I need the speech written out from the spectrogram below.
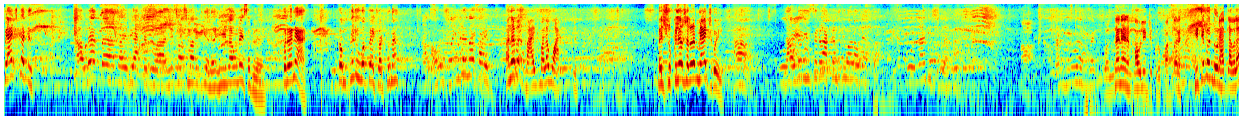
पॅच का दिस लावलंय आता साहेब हे आता किंवा हे श्वास मारत गेलं ही लावलंय सगळं. बरं ना कंप्लीट उभं पॅच वाटतो ना? अहो, हा ना पण माहीत मला वाटत म्हणजे सुकल्यावर सगळं मॅच होईल. लावले ही सगळं अखंड लावले आता. नाही नाही नाही, माऊलीची कृपा. बरं. इथे पण दोन हात लावला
